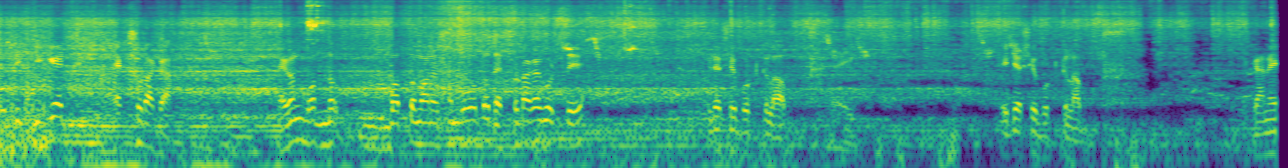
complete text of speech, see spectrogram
প্রতি টিকিট একশো টাকা। এখন বন্ধ বর্তমানে সম্ভবত দেড়শো টাকা করছে। এটা সে বোট ক্লাব এটা সে বোট ক্লাব এখানে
